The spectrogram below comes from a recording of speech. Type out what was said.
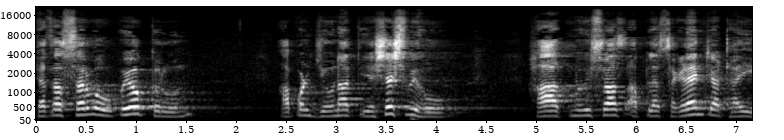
त्याचा सर्व उपयोग करून आपण जीवनात यशस्वी होऊ. हा आत्मविश्वास आपल्या सगळ्यांच्या ठाई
